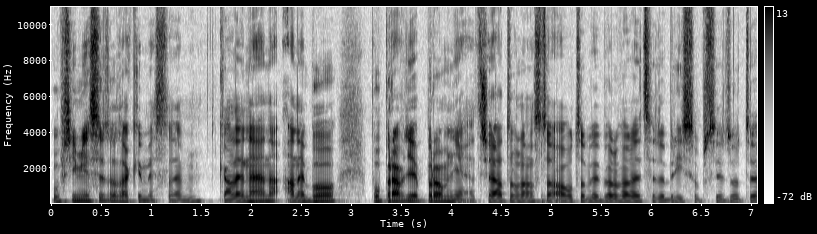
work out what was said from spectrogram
Upřímně si to taky myslím. Kalinen, anebo popravdě pro mě, třeba tohle auto by byl velice dobrý substitut uh,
